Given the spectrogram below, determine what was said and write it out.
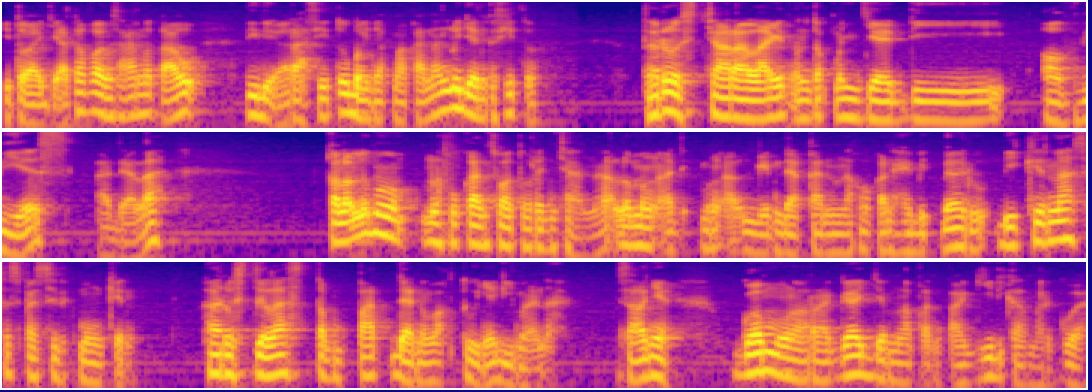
Itu aja. Atau kalau misalkan lu tahu di daerah situ banyak makanan lu jangan ke situ terus cara lain untuk menjadi obvious adalah kalau lo mau melakukan suatu rencana, lo mengagendakan melakukan habit baru, bikinlah sespesifik mungkin. Harus jelas tempat dan waktunya di mana. Misalnya, gue mau olahraga jam 8 pagi di kamar gue.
